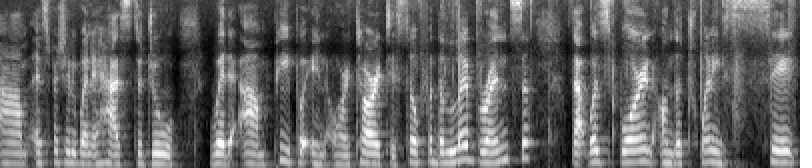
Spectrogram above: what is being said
um especially when it has to do with um people in authority. So for the Librans that was born on the 26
